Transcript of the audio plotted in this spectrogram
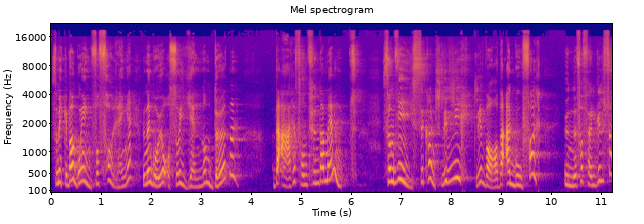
som ikke bare går innenfor forhenget, men den går jo også gjennom døden. Det er et sånt fundament som viser kanskje virkelig hva det er god for under forfølgelse.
